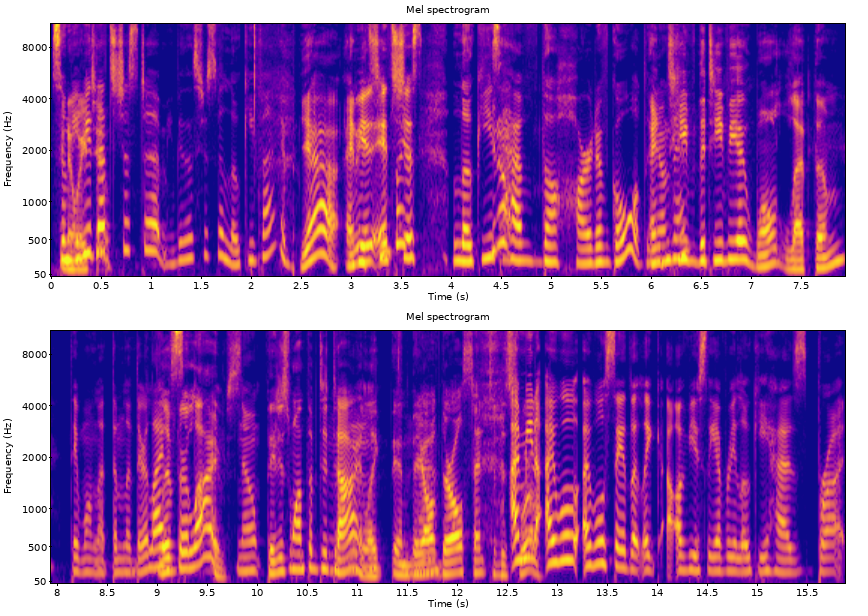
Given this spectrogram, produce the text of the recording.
So in a way, maybe that's just a maybe that's just a Loki vibe. yeah, and Maybe it it's like- just Loki's know- have the heart of gold. You know and T- the TVA won't let them They won't let them live their lives. live their lives. Nope. they just want them to die. Like, and they all they're all sent to this. I mean. I will I will say that like obviously every Loki has brought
